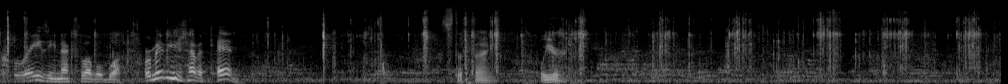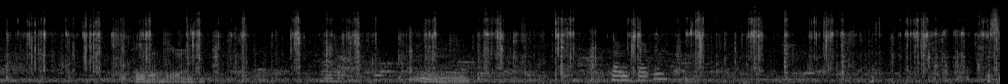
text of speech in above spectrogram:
crazy next level bluff. Or maybe you just have a 10. That's the thing. Weird. See what you're. Hmm. Ten seconds. Does he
